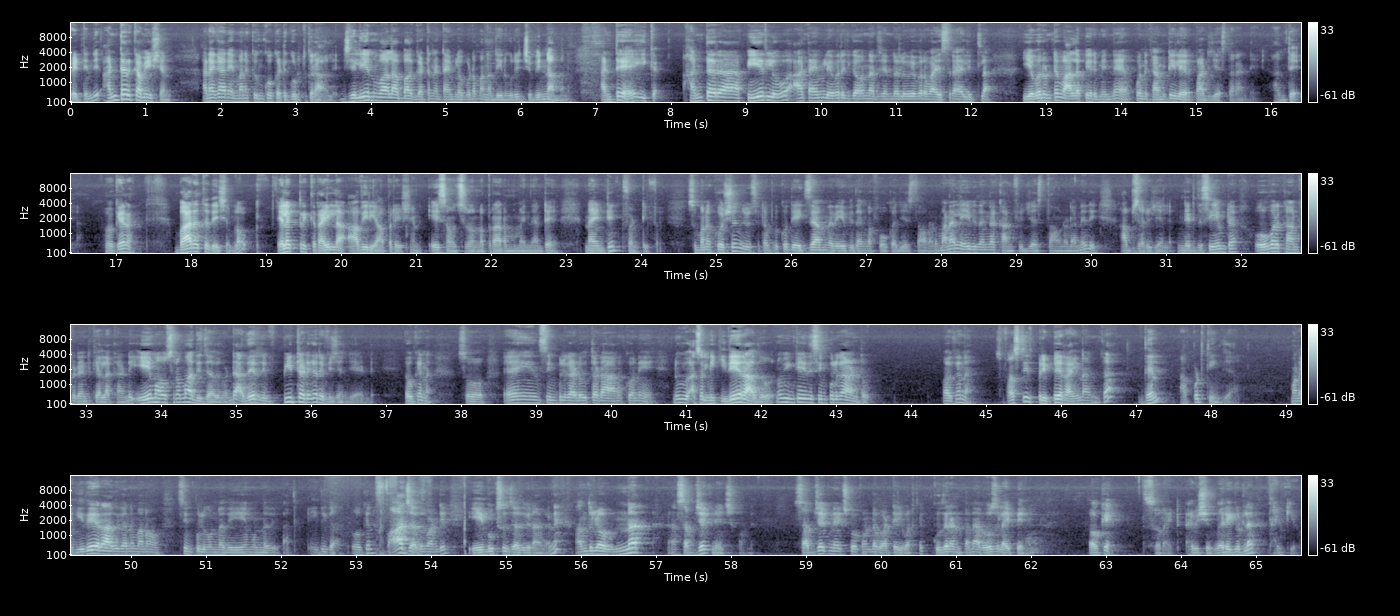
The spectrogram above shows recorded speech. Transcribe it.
పెట్టింది. హంటర్ కమిషన్ అనగానే మనకు ఇంకొకటి గుర్తుకు రావాలి. జలియన్ వాలాబాగ్ ఘటన టైంలో కూడా మనం దీని గురించి విన్నాం మనం. అంటే ఇక హంటర్ ఆ పేర్లు ఆ టైంలో ఎవరు గవర్నర్ జనరల్ ఎవరు వైస్రాయల్ ఇట్లా ఎవరుంటే వాళ్ళ పేరు మీదనే కొన్ని కమిటీలు ఏర్పాటు చేస్తారండి. అంతే. ఓకేనా? భారతదేశంలో ఎలక్ట్రిక్ రైళ్ళ ఆవిరి ఆపరేషన్ ఏ సంవత్సరంలో ప్రారంభమైందంటే నైన్టీన్ ట్వంటీ ఫైవ్. సో మనం క్వశ్చన్ చూసేటప్పుడు కొద్దిగా ఎగ్జామినర్ ఏ విధంగా ఫోకస్ చేస్తూ ఉన్నాడు మనల్ని ఏ విధంగా కన్ఫ్యూజ్ చేస్తూ ఉన్నాడు అనేది అబ్జర్వ్ చేయాలి. And at the same time over కాన్ఫిడెంట్కి వెళ్ళకండి. ఏం అవసరమో అది చదవండి అదే రిపీటెడ్గా రివిజన్ చేయండి. ఓకేనా? సో ఏ సింపుల్గా అడుగుతాడా అనుకొని నువ్వు అసలు నీకు ఇదే రాదు నువ్వు ఇంకా ఇది సింపుల్గా అంటావు. ఓకేనా? ఫస్ట్ ఇది ప్రిపేర్ అయినాక దెన్ అప్పుడు థింక్ చేయాలి. మనకి ఇదే రాదు కానీ మనం సింపుల్గా ఉన్నది ఏమున్నది ఇది కాదు. ఓకేనా? బాగా చదవండి ఏ బుక్స్ చదివినా కానీ అందులో ఉన్న సబ్జెక్ట్ నేర్చుకోండి. సబ్జెక్ట్ నేర్చుకోకుండా వాటిల్ పడితే కుదరని పని ఆ రోజులు అయిపోయినాయి. Okay? So right. I wish you very good luck. Thank you.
